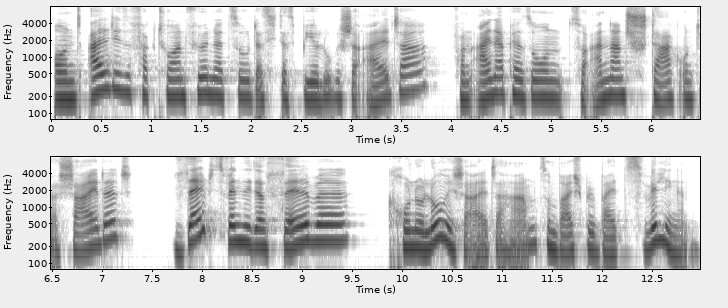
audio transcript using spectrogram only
und all diese Faktoren führen dazu, dass sich das biologische Alter von einer Person zur anderen stark unterscheidet, selbst wenn sie dasselbe chronologische Alter haben, zum Beispiel bei Zwillingen.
